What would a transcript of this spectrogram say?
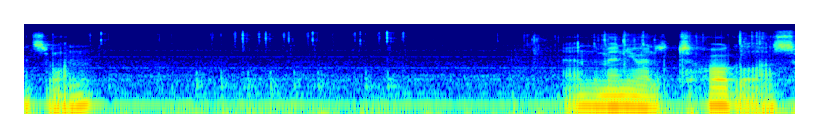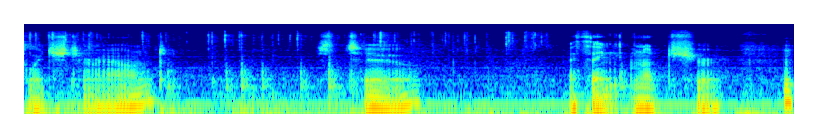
that's one. And the menu and the toggle are switched around. Two. I think, I'm not sure.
